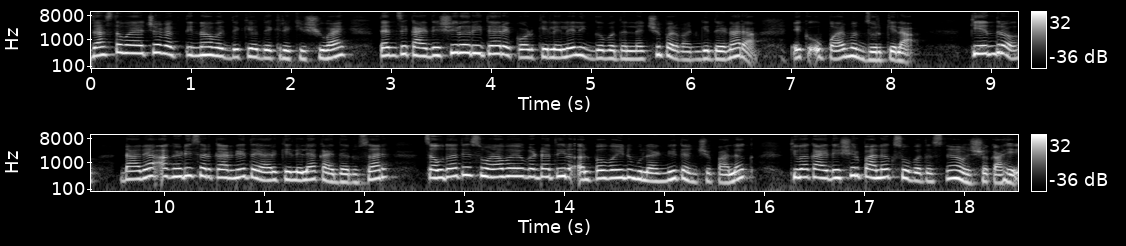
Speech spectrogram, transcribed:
जास्त वयाच्या व्यक्तींना वैद्यकीय देखरेखीशिवाय त्यांचे कायदेशीररित्या रेकॉर्ड केलेले लिंग बदलण्याची परवानगी देणारा एक उपाय मंजूर केला. केंद्र डाव्या आघाडी सरकारने तयार केलेल्या कायद्यानुसार चौदा ते सोळा वयोगटातील अल्पवयीन मुलांनी त्यांचे पालक किंवा कायदेशीर पालक सोबत असणे आवश्यक आहे.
